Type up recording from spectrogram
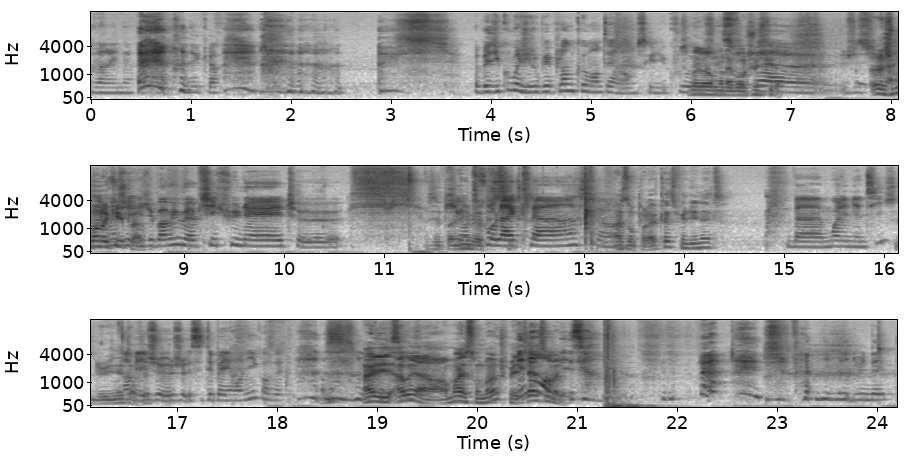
Marina. D'accord. Euh, Bah, du coup, moi j'ai loupé plein de commentaires hein, parce que du coup, C'est pas grave, mon amour, je pas, suis là. euh, je suis Euh, je pas- m'en occupe. j'ai- pas mis ma petite lunette euh, C'est pas qui mis ont trop la petite- classe. euh. Ah, elles ont pas la classe, mes lunettes? Bah, moi les miennes si. C'est des lunettes Non, en fait. je, je- c'était pas ironique en fait. Ah, ah, les- ah ouais, alors moi elles sont moches, mais, Mais les tiennes sont belles. J'ai pas mis mes lunettes.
